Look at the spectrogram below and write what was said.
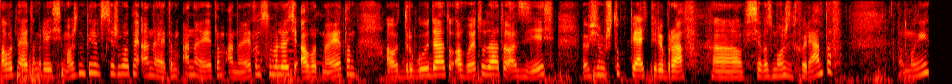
а вот на этом рейсе можно перевести животное, а на этом, а на этом, а на этом самолете, а вот на этом, а вот другую дату, а в эту дату, а здесь. В общем, штук пять перебрав а, все возможных вариантов, мы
